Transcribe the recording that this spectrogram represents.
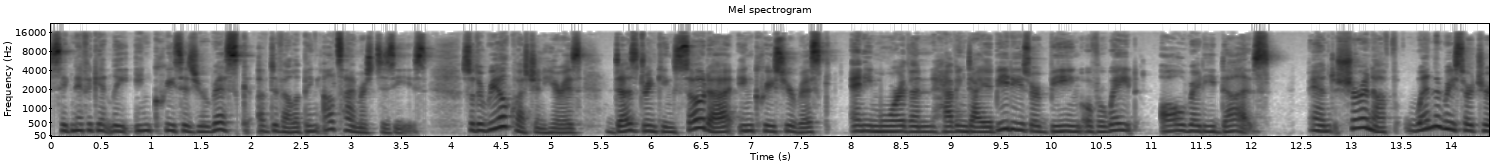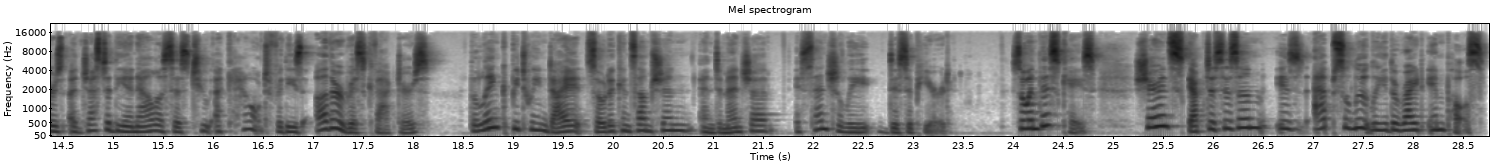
significantly increases your risk of developing Alzheimer's disease. So the real question here is Does drinking soda increase your risk any more than having diabetes or being overweight already does? And sure enough, when the researchers adjusted the analysis to account for these other risk factors, the link between diet soda consumption and dementia essentially disappeared. So, in this case, Sharon's skepticism is absolutely the right impulse.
